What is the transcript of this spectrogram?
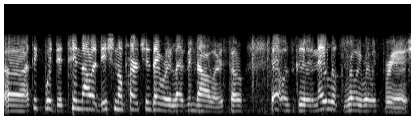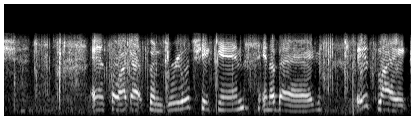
Uh, I think with the ten dollar additional purchase, they were eleven dollars. So that was good, and they look really, really fresh. And so I got some grilled chicken in a bag. It's like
